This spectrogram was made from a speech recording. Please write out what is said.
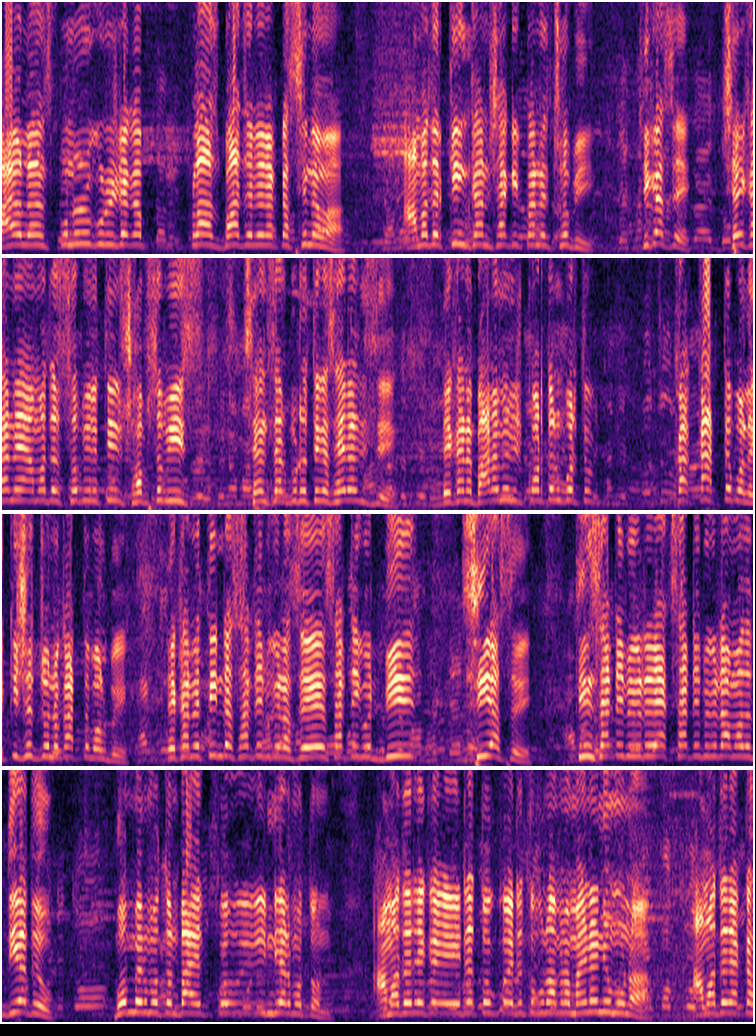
ভায়োলেন্স পনেরো কোটি টাকা প্লাস বাজারের একটা সিনেমা আমাদের কিং খান শাকিব খানের ছবি, ঠিক আছে? সেখানে আমাদের ছবি সব ছবি সেন্সার বোর্ডের থেকে ছেড়ে দিছে। এখানে বারো মিনিট কর্তন করতে কাটতে বলে, কিসের জন্য কাটতে বলবে? এখানে তিনটা সার্টিফিকেট আছে, এ সার্টিফিকেট বি, সি আছে। তিন সার্টিফিকেটের এক সার্টিফিকেট আমাদের দিয়ে দেও। বোম্বের মতন বা ইন্ডিয়ার মতন। আমাদের এটা তো এটা তো কোনো আমরা মাইনা নিব না। আমাদের একটা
